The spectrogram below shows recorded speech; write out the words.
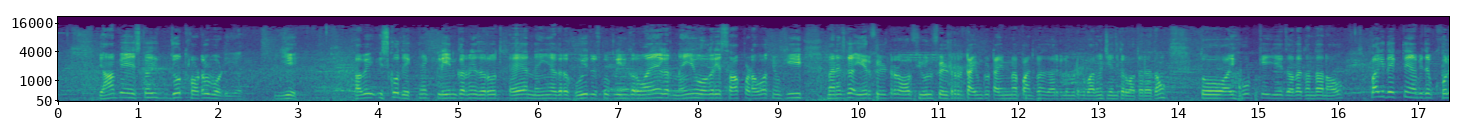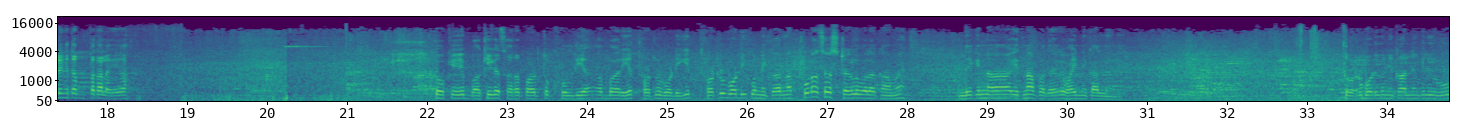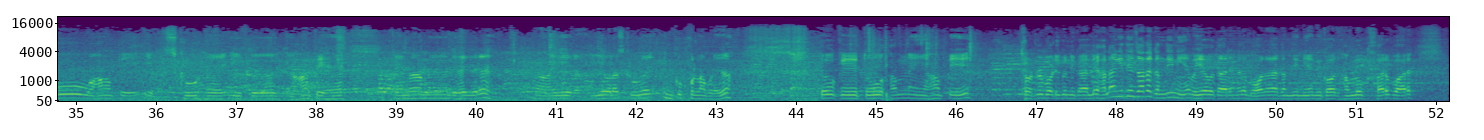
यहाँ पे इसका जो थ्रोटल बॉडी है ये। अभी इसको देखते हैं क्लीन करने की ज़रूरत है या नहीं? अगर हुई तो इसको क्लीन करवाएँ अगर नहीं हो अगर ये साफ़ पड़ा हुआ क्योंकि मैंने इसका एयर फ़िल्टर और fuel filter time to time मैं पाँच पाँच हज़ार किलोमीटर के बाद में चेंज करवाता रहता हूँ। तो आई होप कि ये ज़्यादा गंदा ना हो। बाकी देखते हैं अभी जब खोलेंगे तब पता लगेगा। ओके, बाकी का सारा पार्ट तो खोल दिया। अब आ रही है थ्रोटल बॉडी की। थ्रोटल बॉडी को निकालना थोड़ा सा स्ट्रगल वाला काम है, लेकिन इतना पता है कि भाई निकाल लेंगे। थ्रोटल बॉडी को निकालने के लिए वो वहाँ पे एक स्क्रू है, एक यहाँ पे है। कैमरा में दिखाई दे रहा है? हाँ ये रहा। ये वाला स्क्रू है, इनको खोलना पड़ेगा। ओके तो हमने यहाँ पे थ्रोटल बॉडी को निकाल लिया हालाँकि इतनी ज़्यादा गंदी नहीं है भैया, बता रहे हैं तो बहुत ज़्यादा गंदी नहीं है बिकॉज़ हम लोग हर बार,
